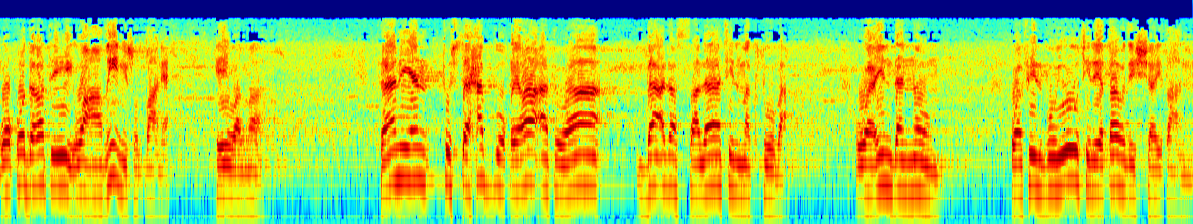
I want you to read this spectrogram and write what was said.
وقدرته وعظيم سلطانه. إي والله. ثانيا تستحب قراءتها بعد الصلاة المكتوبة وعند النوم وفي البيوت لطرد الشيطان.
